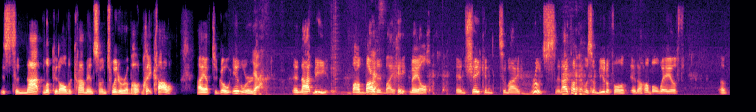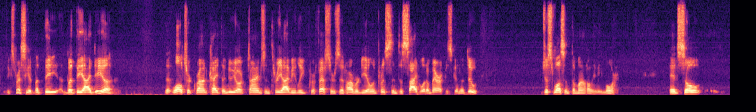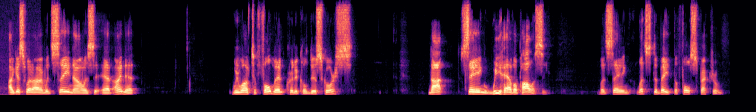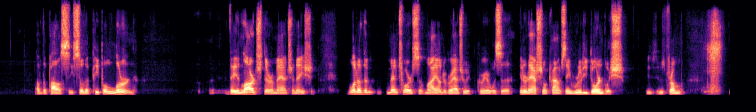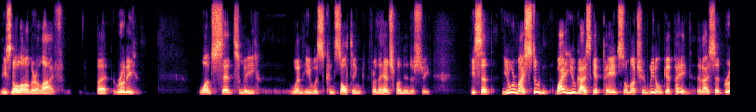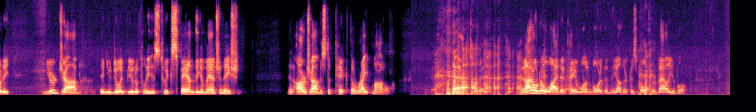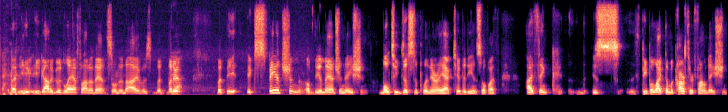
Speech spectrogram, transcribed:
is to not look at all the comments on Twitter about my column. I have to go inward yeah. and not be bombarded yes. by hate mail and shaken to my roots. And I thought that was a beautiful and a humble way of of expressing it. But the but the idea that Walter Cronkite, the New York Times, and three Ivy League professors at Harvard, Yale, and Princeton decide what America's going to do just wasn't the model anymore. And so I guess what I would say now is at INET, we want to foment critical discourse not saying we have a policy, but saying let's debate the full spectrum of the policy so that people learn. They enlarge their imagination. One of the mentors of my undergraduate career was an international economist named Rudy Dornbusch. He's from, he's no longer alive, but Rudy once said to me when he was consulting for the hedge fund industry, he said, You were my student. Why do you guys get paid so much and we don't get paid? And I said, Rudy, your job, and you do it beautifully, is to expand the imagination. And our job is to pick the right model and act on it. And I don't know why they pay one more than the other because both are valuable. But he, he got a good laugh out of that, so did I. It was, but but Yeah. it, but the expansion of the imagination, multidisciplinary activity, and so forth, I think is people like the MacArthur Foundation.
